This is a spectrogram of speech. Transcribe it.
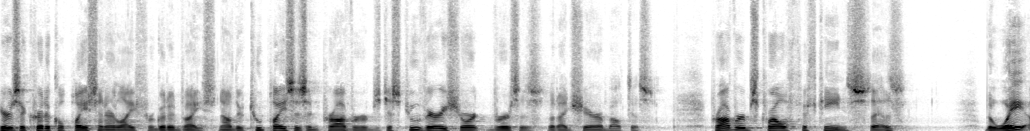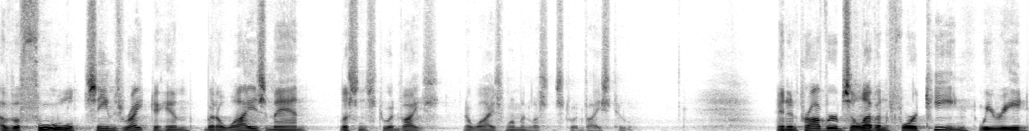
Here's a critical place in our life for good advice. Now, there are two places in Proverbs, just two very short verses that I'd share about this. Proverbs 12:15 says, "The way of a fool seems right to him, but a wise man listens to advice, and a wise woman listens to advice too." And in Proverbs 11:14 we read,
